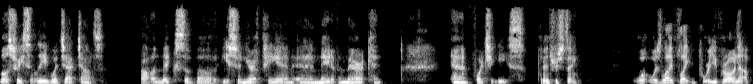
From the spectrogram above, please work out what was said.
most recently with Jack Johnson. I'm a mix of uh, Eastern European and Native American and Portuguese. Interesting. What was life like for you growing up?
